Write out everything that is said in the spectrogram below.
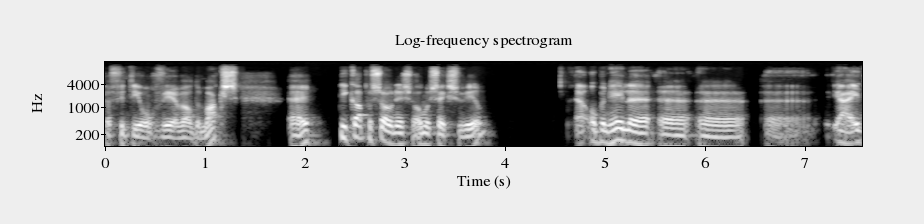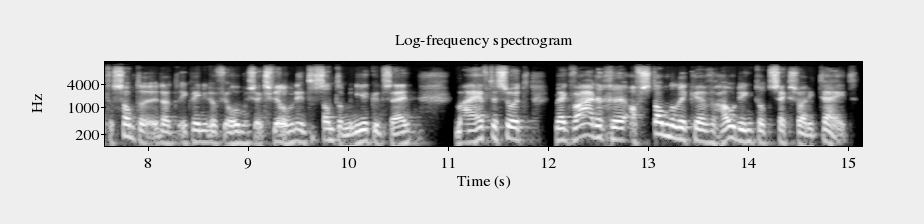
dat vindt hij ongeveer wel de max. Eh, die kapperszoon is homoseksueel. Eh, op een hele eh, eh, ja, interessante, dat, ik weet niet of je homoseksueel op een interessante manier kunt zijn, maar hij heeft een soort merkwaardige, afstandelijke verhouding tot seksualiteit.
